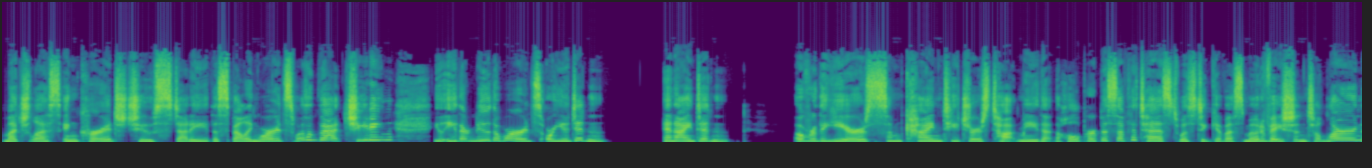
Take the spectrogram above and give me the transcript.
much less encouraged to study the spelling words. Wasn't that cheating? You either knew the words or you didn't. And I didn't. Over the years, some kind teachers taught me that the whole purpose of the test was to give us motivation to learn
